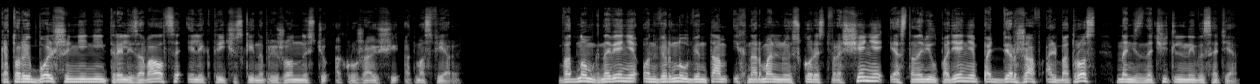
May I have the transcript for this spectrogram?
который больше не нейтрализовался электрической напряженностью окружающей атмосферы. В одно мгновение он вернул винтам их нормальную скорость вращения и остановил падение, поддержав альбатрос на незначительной высоте.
